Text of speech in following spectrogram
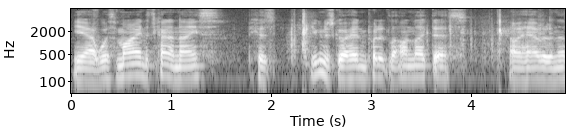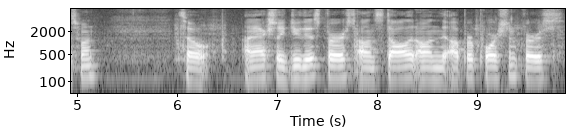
yeah, with mine it's kind of nice because you can just go ahead and put it on like this. How I have it in this one. So I actually do this first. I'll install it on the upper portion first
